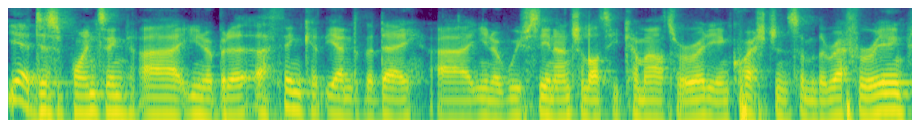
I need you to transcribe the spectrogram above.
Yeah, disappointing. Uh, you know, but I, I, think at the end of the day, uh, you know, we've seen Ancelotti come out already and question some of the refereeing.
